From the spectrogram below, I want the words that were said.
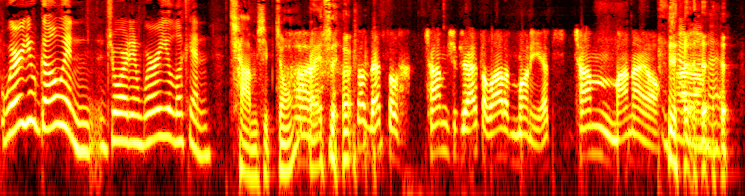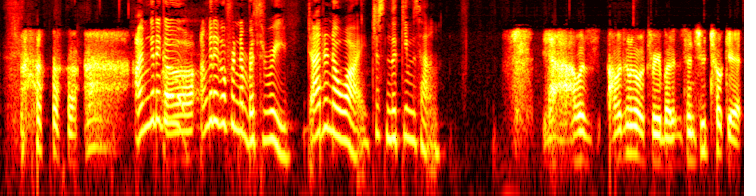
where are you going, Jordan? Where are you looking? 참 쉽죠, Uh, right? So, So that's a, 참 쉽지- that's a lot of money. That's 참 많아요. Uh, I'm gonna go. I'm gonna go for number three. I don't know why. Just 느낌상. Yeah, I was I was gonna go with three, but since you took it,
